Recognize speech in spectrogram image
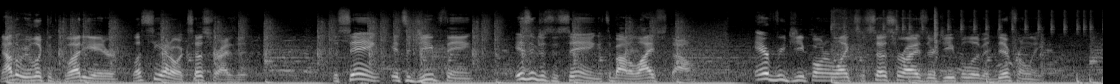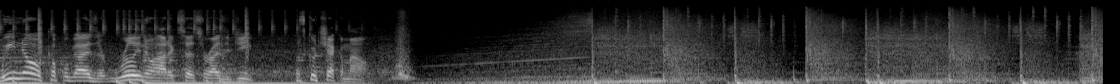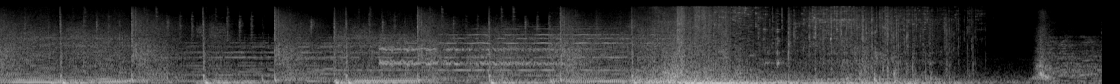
Now that we've looked at the Gladiator, let's see how to accessorize it. The saying, it's a Jeep thing, isn't just a saying, it's about a lifestyle. Every Jeep owner likes to accessorize their Jeep a little bit differently. We know a couple guys that really know how to accessorize a Jeep. Let's go check them out.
